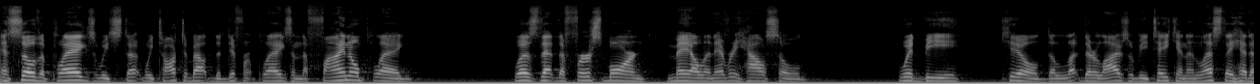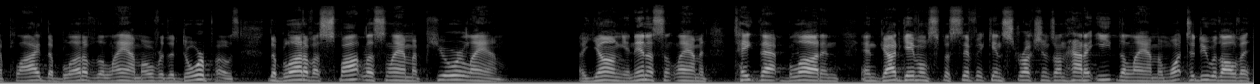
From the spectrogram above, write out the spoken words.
And so the plagues, we, stu- we talked about the different plagues, and the final plague was that the firstborn male in every household would be killed, the, their lives would be taken unless they had applied the blood of the lamb over the doorpost, the blood of a spotless lamb, a pure lamb, a young and innocent lamb, and take that blood. And, and God gave them specific instructions on how to eat the lamb and what to do with all of it.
